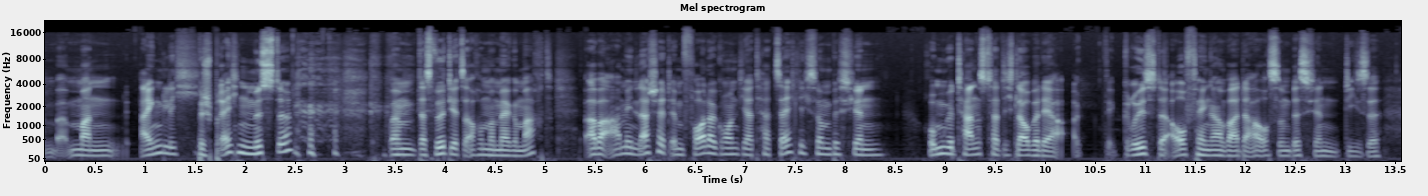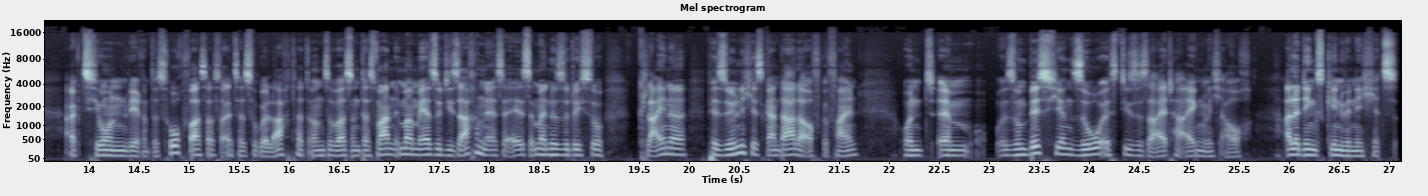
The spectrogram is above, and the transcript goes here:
man eigentlich besprechen müsste. ähm, das wird jetzt auch immer mehr gemacht. Aber Armin Laschet im Vordergrund ja tatsächlich so ein bisschen rumgetanzt hat. Ich glaube, der, der größte Aufhänger war da auch so ein bisschen diese Aktionen während des Hochwassers, als er so gelacht hat und sowas. Und das waren immer mehr so die Sachen. Er ist, er ist immer nur so durch so kleine persönliche Skandale aufgefallen. Und ähm, so ein bisschen so ist diese Seite eigentlich auch. Allerdings gehen wir nicht jetzt,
